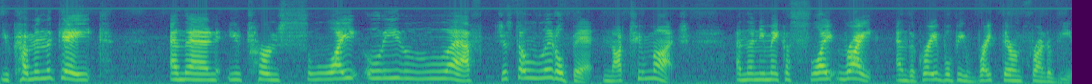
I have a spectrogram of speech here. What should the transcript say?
You come in the gate, and then you turn slightly left, just a little bit, not too much. And then you make a slight right, and the grave will be right there in front of you.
